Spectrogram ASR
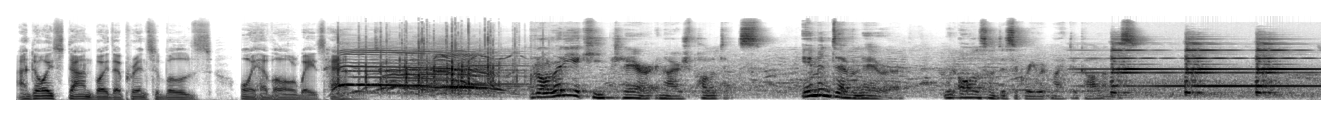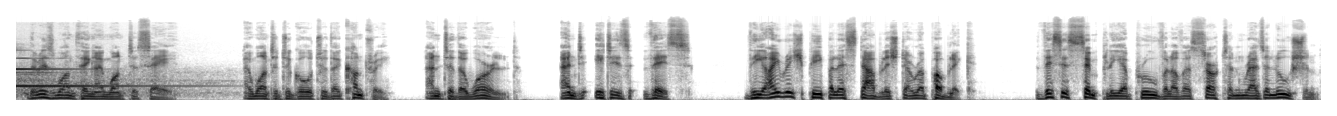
and I stand by the principles I have always held. But already a key player in Irish politics, Eamon de Valera would also disagree with Michael Collins. There is one thing I want to say. I wanted to go to the country and to the world. And it is this the Irish people established a republic. This is simply approval of a certain resolution.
